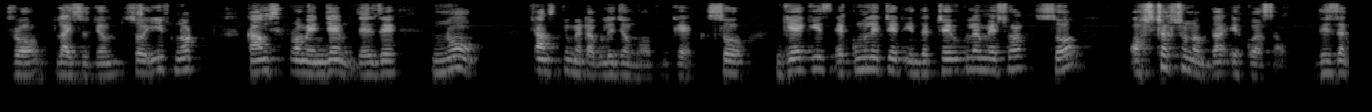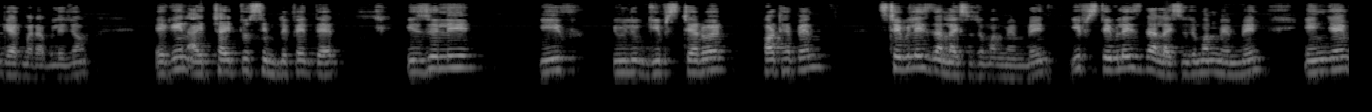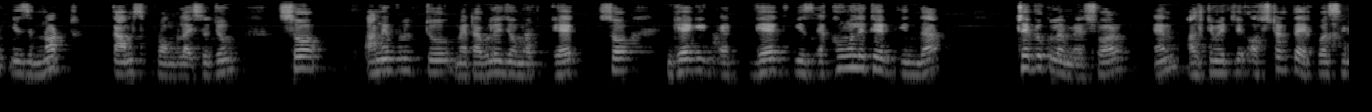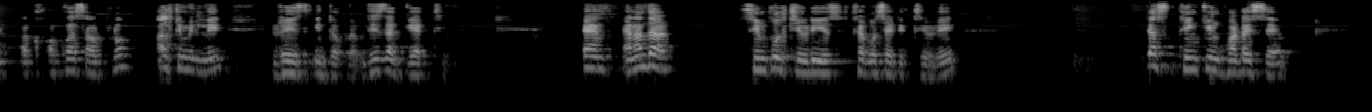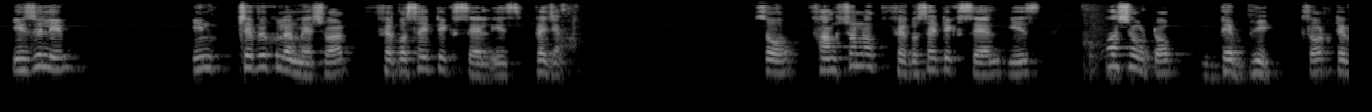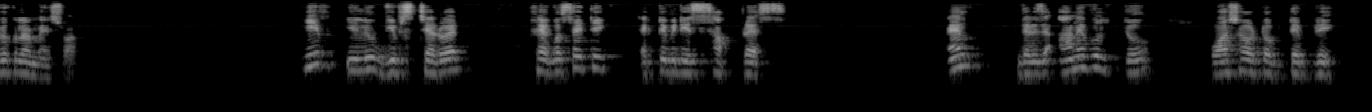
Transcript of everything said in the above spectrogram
through lysosome. So if not comes from enzyme, there is a no chance to metabolism of GAG. So GAG is accumulated in the trabecular meshwork. So obstruction of the aqueous outflow. This is the GAG metabolism. Again, I try to simplify that. Usually, if you will give steroid, what happen? Stabilize the lysosomal membrane. If stabilize the lysosomal membrane, enzyme is not comes from lysosome so unable to metabolism of GAG. So GAG, GAG is accumulated in the trabecular meshwork and ultimately obstruct the aqueous, aqueous outflow, ultimately raise intraocular. This is the GAG theory. And another simple theory is phagocytic theory. Just thinking what I say, usually in trabecular meshwork, phagocytic cell is present. So function of phagocytic cell is wash out of debris through trabecular meshwork. If you give steroid, phagocytic activity is suppressed and there is unable to wash out of debris.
